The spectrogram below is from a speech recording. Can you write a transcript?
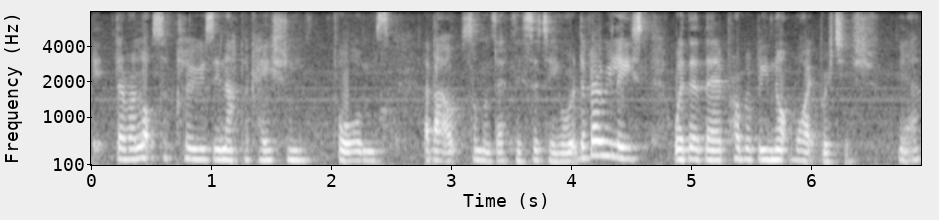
it, there are lots of clues in application forms about someone's ethnicity, or at the very least, whether they're probably not white British. Yeah,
